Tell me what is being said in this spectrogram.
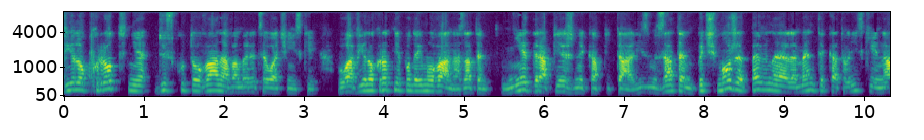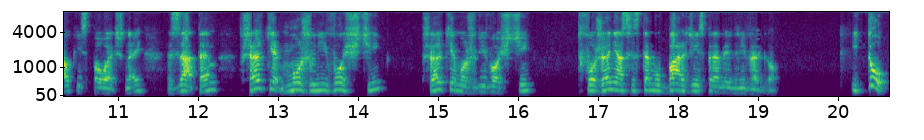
wielokrotnie dyskutowana w Ameryce Łacińskiej, była wielokrotnie podejmowana, zatem nie drapieżny kapitalizm, zatem być może pewne elementy katolickiej nauki społecznej, zatem wszelkie możliwości, wszelkie możliwości tworzenia systemu bardziej sprawiedliwego. I tu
